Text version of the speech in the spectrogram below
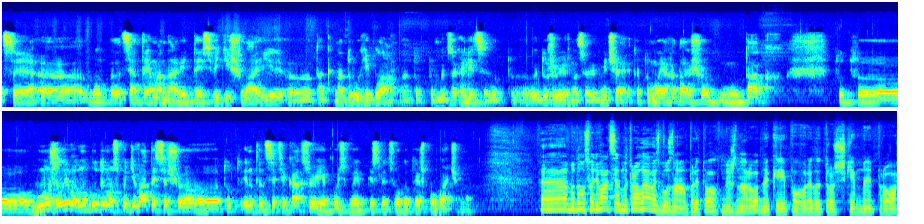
це, ну, ця тема навіть десь відійшла і так на другий план. Тобто ми взагалі це, от, ви дуже вірно це відмічаєте. Тому я гадаю, що так. Тут е, можливо, ну будемо сподіватися, що тут інтенсифікацію якусь ми після цього теж побачимо. Е, Будемо сподіватися, Дмитро Левець був з нами, політолог, міжнародник, і поговорили трошечки ми про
